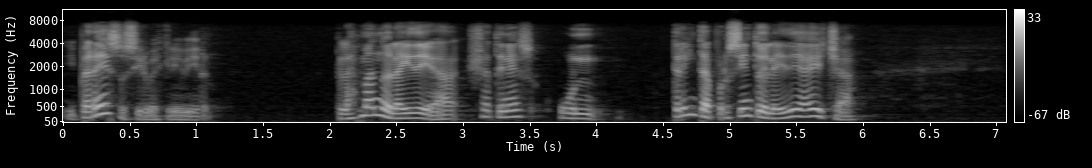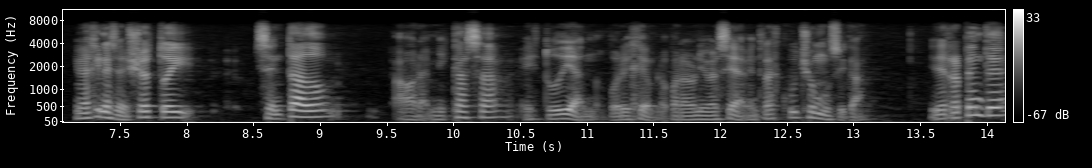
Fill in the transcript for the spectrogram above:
Y para eso sirve escribir. Plasmando la idea, ya tenés un 30% de la idea hecha. Imagínense, yo estoy sentado ahora en mi casa estudiando, por ejemplo, para la universidad, mientras escucho música. Y de repente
